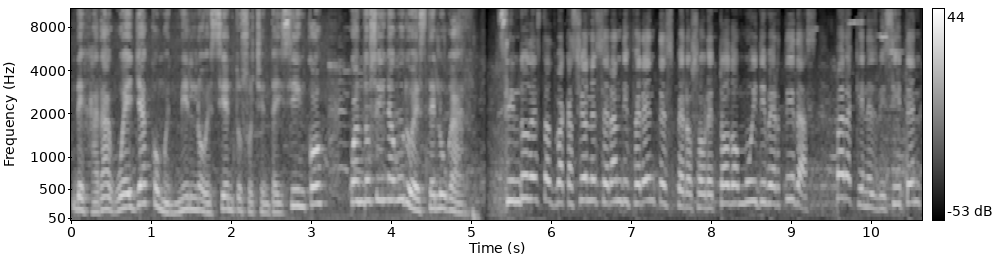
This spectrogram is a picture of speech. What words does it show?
dejará huella como en 1985 cuando se inauguró este lugar. Sin duda estas vacaciones serán diferentes, pero sobre todo muy divertidas para quienes visiten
